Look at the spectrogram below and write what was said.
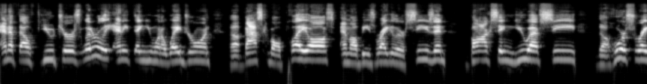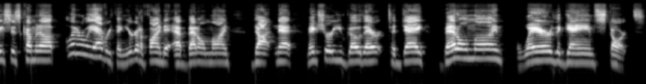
NFL futures, literally anything you want to wager on, uh, basketball playoffs, MLB's regular season, boxing, UFC, the horse races coming up, literally everything. You're going to find it at betonline.net. Make sure you go there today. Bet online where the game starts.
